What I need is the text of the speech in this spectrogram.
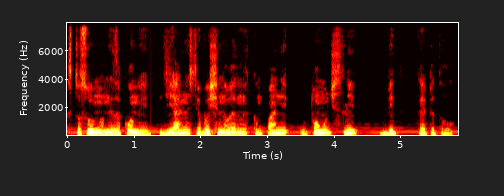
стосовно незаконної діяльності вище наведених компаній, у тому числі BitCapital.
